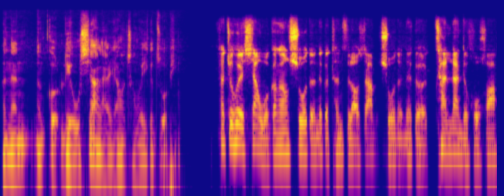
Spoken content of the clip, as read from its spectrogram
很难能够留下来，然后成为一个作品。它就会像我刚刚说的那个藤子老师他们说的那个灿烂的火花，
